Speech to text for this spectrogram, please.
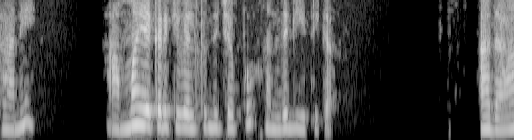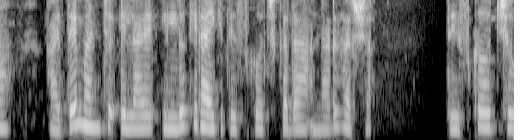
కానీ అమ్మ ఎక్కడికి వెళ్తుంది చెప్పు అంది గీతిక. అదా అయితే మంచు ఇలా ఇల్లు కిరాయికి తీసుకోవచ్చు కదా అన్నాడు హర్ష. తీసుకోవచ్చు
